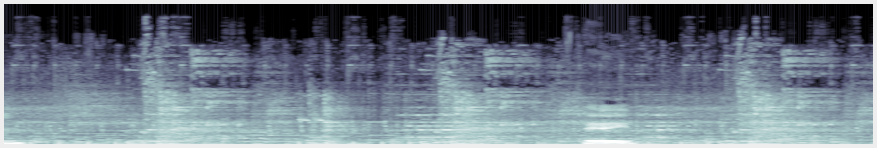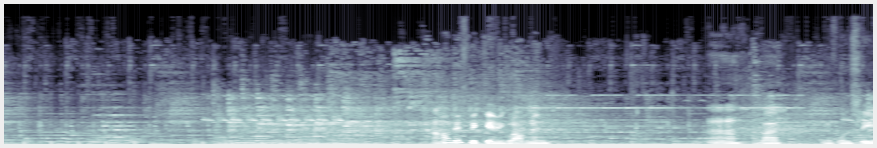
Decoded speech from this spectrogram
มเฮ้ยเอาได้ฟรีเกมอีกรอบหนึ่งอ่าไปเป็นคูณสี่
